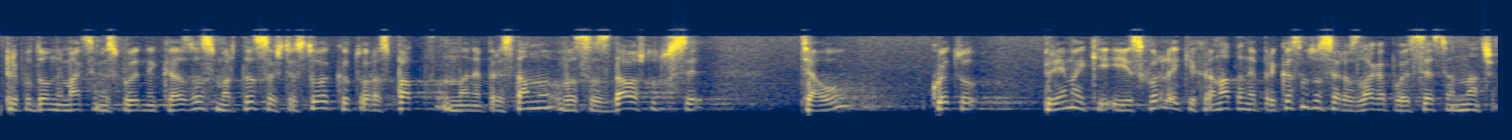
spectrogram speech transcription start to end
преподобни Максим Изповедник казва, смъртта съществува като разпад на непрестанно възсъздаващото се тяло, което приемайки и изхвърляйки храната непрекъснато се разлага по естествен начин.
